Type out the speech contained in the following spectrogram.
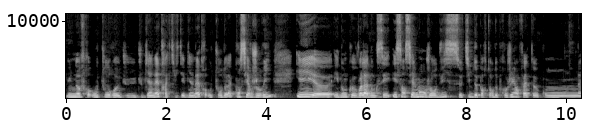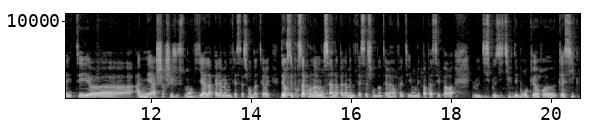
une offre autour du, du bien-être, activité bien-être, autour de la conciergerie euh, et, donc euh, voilà, donc c'est essentiellement aujourd'hui ce type de porteur de projet en fait euh, qu'on a été amené à chercher justement via l'appel à manifestation d'intérêt. D'ailleurs, c'est pour ça qu'on a lancé un appel à manifestation d'intérêt en fait, et on n'est pas passé par le dispositif des brokers classiques.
